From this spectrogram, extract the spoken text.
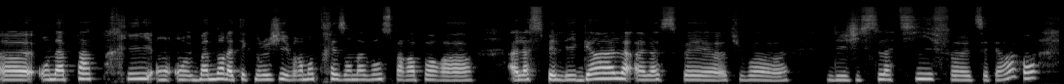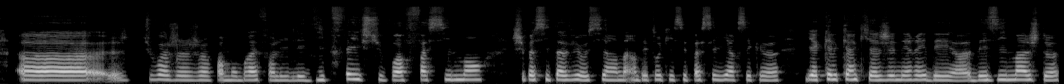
euh, on n'a pas pris. maintenant, la technologie est vraiment très en avance par rapport à, à l'aspect légal, à l'aspect, tu vois législatif, euh, etc. Quoi. Euh, tu vois, je, enfin bon, bref, les, les deepfakes, tu vois facilement. Je sais pas si tu as vu aussi un, des trucs qui s'est passé hier, c'est qu'il y a quelqu'un qui a généré des, euh, des images de,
